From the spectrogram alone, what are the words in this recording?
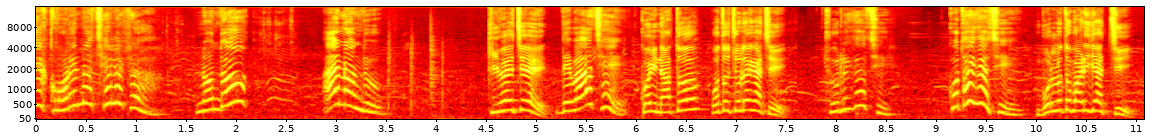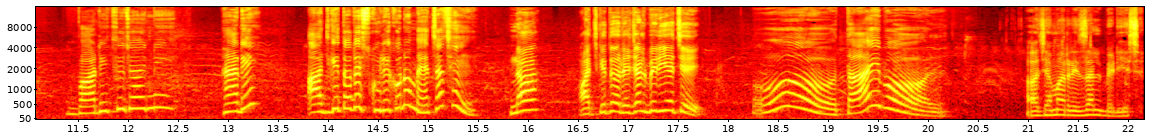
যে করে না ছেলেটা? নন্দু? আয় নন্দু। কি হয়েছে? দেবা আছে? কই না তো? ও তো চলে গেছে। চলে গেছে? কোথায় গেছে? বলল তো বাড়ি যাচ্ছি। বাড়ি তো যায়নি। হ্যাঁ রে আজকে তোদের স্কুলে কোনো ম্যাচ আছে? না আজকে তো রেজাল্ট বেরিয়েছে। ও তাই বল। আজ আমার রেজাল্ট বেরিয়েছে।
